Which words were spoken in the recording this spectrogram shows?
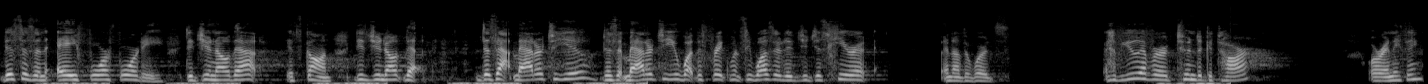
this is an A440. Did you know that? It's gone. Did you know that? Does that matter to you? Does it matter to you what the frequency was, or did you just hear it? In other words, Have you ever tuned a guitar or anything?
